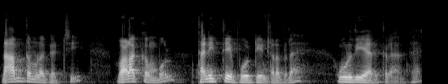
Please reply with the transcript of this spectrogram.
நாம் தமிழர் கட்சி வழக்கம் போல் தனித்தே போட்டின்றதில் உறுதியாக இருக்கிறாங்க.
